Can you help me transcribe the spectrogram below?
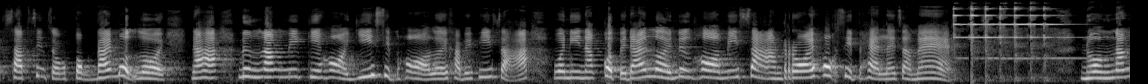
บซับสิ่งสกปรกได้หมดเลยนะคะหนึ่งลังมีกี่ห่อ 20 ห่อเลยค่ะพี่พี่ๆจ๋าวันนี้นะกดไปได้เลยหนึ่งห่อมี 360 แผ่นเลยจ้ะแม่ น้องนั่ง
